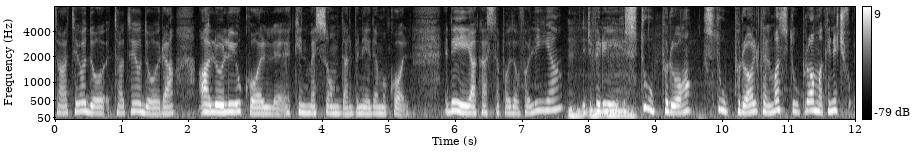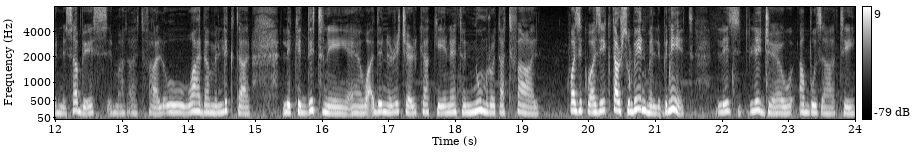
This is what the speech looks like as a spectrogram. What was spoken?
ta' ta' Teodora qalu li wkoll kien messhom dal-bniedem ukoll. Di hija każ ta' podofolija, mhm. jiġifieri mhm. stupro, stupro, l-kelma stupro ma kienx fuq in-nisa biss imma ta' tfal u waħda mill-iktar li kidditni eh, waqt din ir-riċerka kienet in-numru ta' tfal kważi kważi iktar subin mill bniet li ġew abbużati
